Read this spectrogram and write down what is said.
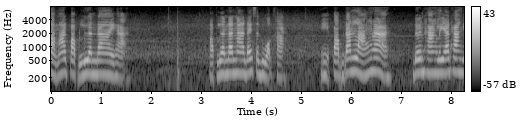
สามารถปรับเลื่อนได้ค่ะ ปรับเลื่อนด้านหน้าได้สะดวกค่ะ นี่ปรับด้านหลังค่ะ เดินทางระยะทางไ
